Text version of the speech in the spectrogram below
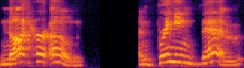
not her own, and bringing them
